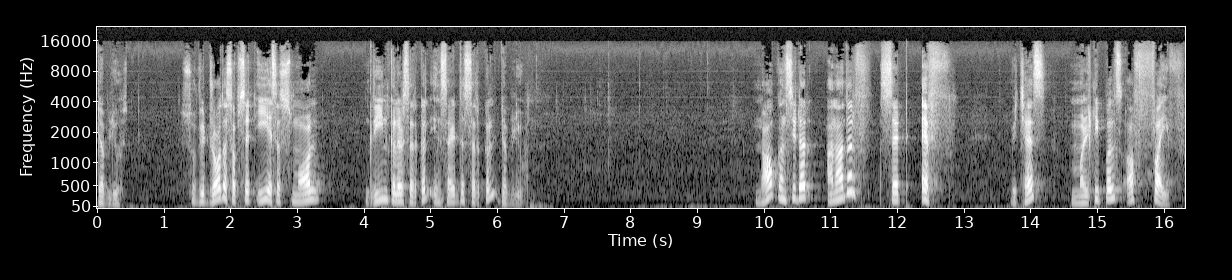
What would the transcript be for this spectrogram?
W. So we draw the subset E as a small green color circle inside the circle W. Now consider another set F which has multiples of 5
